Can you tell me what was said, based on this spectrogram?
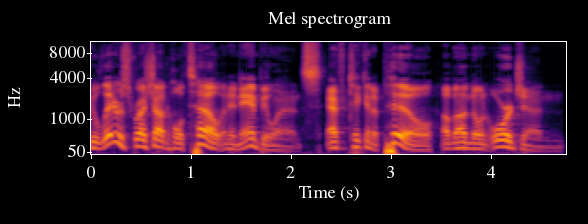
who later is rushed out of the hotel in an ambulance after taking a pill of unknown origin.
